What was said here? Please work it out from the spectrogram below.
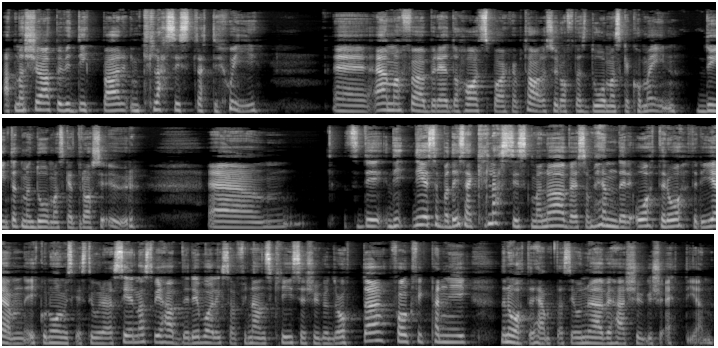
Att man köper vid dippar, en klassisk strategi. Uh, är man förberedd och har ett sparkapital så är det oftast då man ska komma in. Det är inte att man då man ska dra sig ur. Uh, det, det, det, är så, det är så här klassisk manöver som händer åter och åter igen i ekonomiska historier. Senast vi hade det var liksom finanskrisen 2008, folk fick panik, den återhämtade sig och nu är vi här 2021 igen.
